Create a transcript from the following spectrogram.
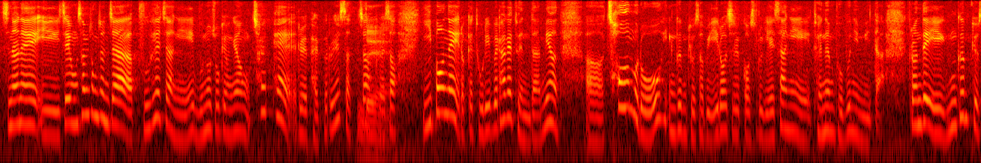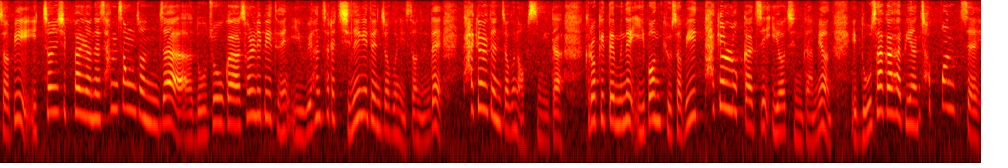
지난해 이 이재용 삼성전자 부회장이 문호조 경영 철폐를 발표를 했었죠. 네. 그래서 이번에 이렇게 돌입을 하게 된다면 어, 처음으로 임금 교섭이 이뤄질 것으로 예상이 되는 부분입니다. 그런데 이 임금 교섭이 2018년에 삼성전자 노조가 설립이 된 이후에 한 차례 진행이 된 적은 있었는데 타결된 적은 없습니다. 그렇기 때문에 이번 교섭이 타결로까지 이어진다면 이 노사가 합의한 첫 번째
